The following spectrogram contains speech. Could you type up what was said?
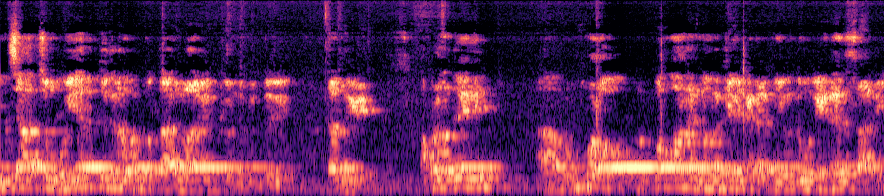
இன்சாச்சும் உயர்த்துகிற ஒரு புத்தகங்களாக இருக்க வேண்டும் என்று கருதுகிறேன். அப்புறம் வந்து ரொம்ப நுட்பமான இன்னொரு கேள்வி கேட்டார். நீ வந்து ஒரு இடதுசாரி.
